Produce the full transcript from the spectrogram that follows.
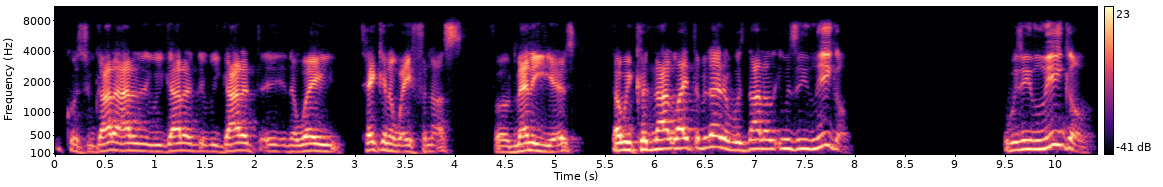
Because we got out of we got it, we got it in a way taken away from us for many years that we could not light the menorah. It was not, it was illegal. It was illegal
